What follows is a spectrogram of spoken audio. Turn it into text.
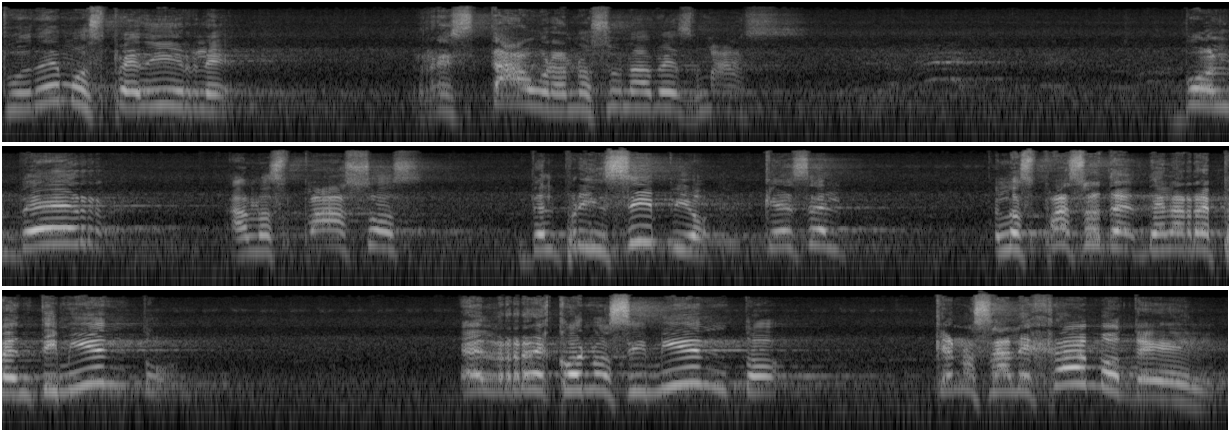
podemos pedirle, restauranos una vez más. Volver a los pasos del principio, que es el, los pasos del arrepentimiento, el reconocimiento que nos alejamos de Él,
